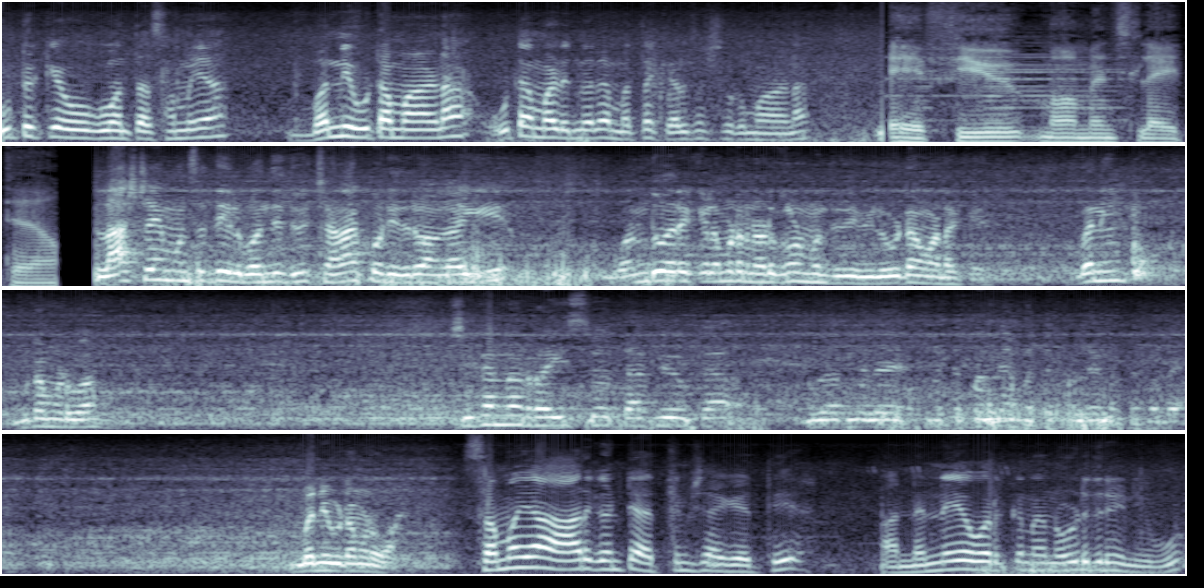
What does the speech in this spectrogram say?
ಊಟಕ್ಕೆ ಹೋಗುವಂಥ ಸಮಯ. ಬನ್ನಿ ಊಟ ಮಾಡೋಣ. ಊಟ ಮಾಡಿದ್ಮೇಲೆ ಮತ್ತೆ ಕೆಲಸ ಶುರು ಮಾಡೋಣ. ಲಾಸ್ಟ್ ಟೈಮ್ ಒಂದ್ಸತಿ ಇಲ್ಲಿ ಬಂದಿದ್ವಿ ಚೆನ್ನಾಗಿ ಕೊಟ್ಟಿದ್ರು. ಹಂಗಾಗಿ ಒಂದೂವರೆ ಕಿಲೋಮೀಟರ್ ನಡ್ಕೊಂಡು ಬಂದಿದ್ದೀವಿ ಇಲ್ಲಿ ಊಟ ಮಾಡೋಕ್ಕೆ. ಬನ್ನಿ ಊಟ ಮಾಡುವ. ಚಿಕನ್ ರೈಸು ತಾಪಿಯೋಕ ಅದಾದ್ಮೇಲೆ ಮತ್ತೆ ಪಲ್ಯ ಮತ್ತೆ ಪಲ್ಯ ಮತ್ತೆ ಪಲ್ಯ. ಬನ್ನಿ ಊಟ ಮಾಡುವ. ಸಮಯ ಆರು ಗಂಟೆ ಹತ್ತು ನಿಮಿಷ ಆಗೈತಿ. ಆ ನೆನ್ನೆಯ ವರ್ಕನ್ನು ನೋಡಿದ್ರಿ ನೀವು?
